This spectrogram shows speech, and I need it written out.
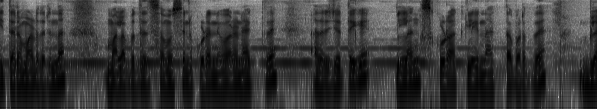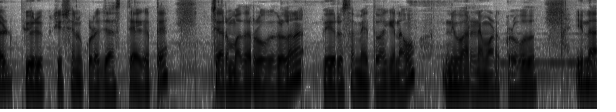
ಈ ಥರ ಮಾಡೋದ್ರಿಂದ ಮಲಬದ್ಧತೆ ಸಮಸ್ಯೆನೂ ಕೂಡ ನಿವಾರಣೆ ಆಗ್ತದೆ. ಅದರ ಜೊತೆಗೆ ಲಂಗ್ಸ್ ಕೂಡ ಕ್ಲೀನ್ ಆಗ್ತಾ ಬರ್ತದೆ. ಬ್ಲಡ್ ಪ್ಯೂರಿಫಿಕೇಷನ್ ಕೂಡ ಜಾಸ್ತಿ ಆಗುತ್ತೆ. ಚರ್ಮದ ರೋಗಗಳನ್ನು ಬೇರು ಸಮೇತವಾಗಿ ನಾವು ನಿವಾರಣೆ ಮಾಡ್ಕೊಳ್ಬೋದು. ಇನ್ನು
